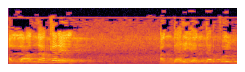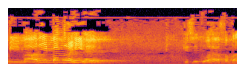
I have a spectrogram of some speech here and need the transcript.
اللہ نہ کرے، اندر ہی اندر کوئی بیماری بن رہی ہے۔ کسی کو ہے خبر؟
